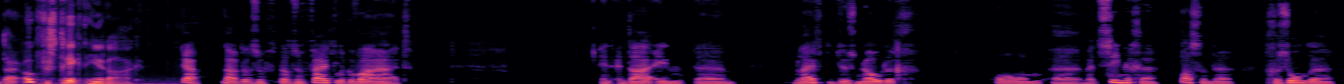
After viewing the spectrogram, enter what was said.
daar ook verstrikt in raken. Ja, nou, dat is een, dat is een feitelijke waarheid. En, en daarin uh, blijft het dus nodig om uh, met zinnige, passende, gezonde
